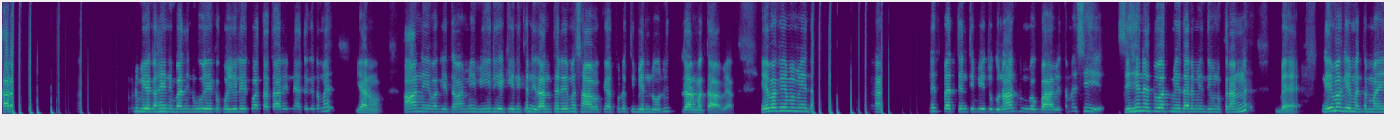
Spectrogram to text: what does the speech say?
කර වියගහන බඳින් වූ ඒක කොයිලෙක්වත් අතාරන්න ඇතකනම යනවා. ආනේ වගේ තම මේ වීරිය කියනක නිරන්තරයම සාාවකයක් තුළ තිබෙන්ඩෝනි ධර්මතාවයක්. ඒවගේම මේ නෙත් පැත්තෙන් තිබීතු ගුණාත්මක භාවතම සිහිය. සිහ නැතුවත් මේ ධර්මය දියුණු කරන්න බෑ. ඒවගේම තමයි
